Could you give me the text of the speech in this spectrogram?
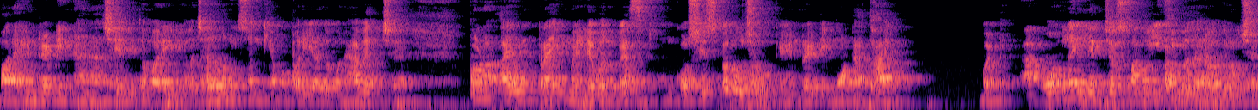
મારા હેન્ડરાઇટિંગ નાના છે એવી તમારી હજારોની સંખ્યામાં ફરિયાદો મને આવે જ છે. પણ I am trying my level best હું કોશિશ કરું છું કે હેન્ડરાઇટિંગ મોટા થાય. બટ આ ઓનલાઈન લેક્ચર્સમાં તો એથી વધારે અઘરું છે.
